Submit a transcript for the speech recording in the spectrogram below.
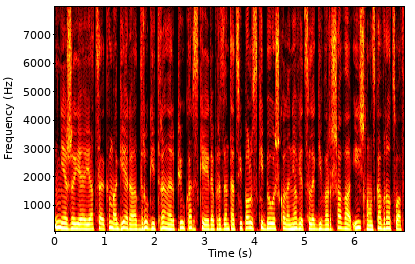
Nie żyje Jacek Magiera, drugi trener piłkarskiej reprezentacji Polski, były szkoleniowiec Legii Warszawa i Śląska Wrocław.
